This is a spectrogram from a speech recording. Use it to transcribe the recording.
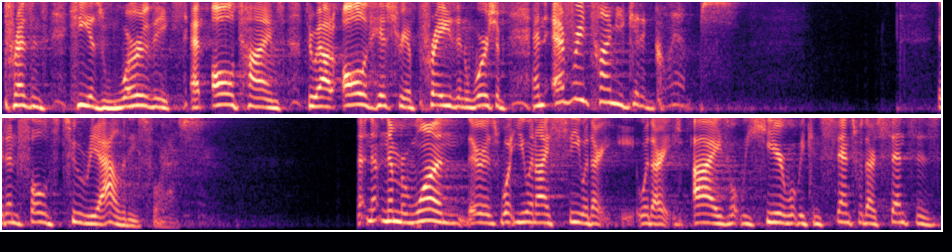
presence, He is worthy at all times throughout all of history of praise and worship. And every time you get a glimpse, it unfolds two realities for us. Number one, there is what you and I see with our, with our eyes, what we hear, what we can sense with our senses.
